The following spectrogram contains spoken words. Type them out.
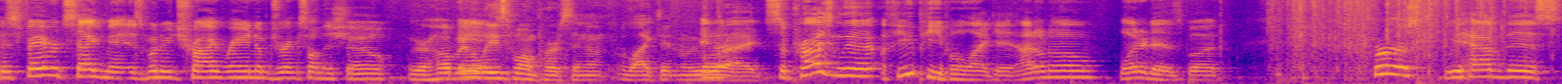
his favorite segment is when we try random drinks on the show. We were hoping And- at least one person liked it, and we were right. surprisingly, a few people like it. I don't know what it is, but first we have this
